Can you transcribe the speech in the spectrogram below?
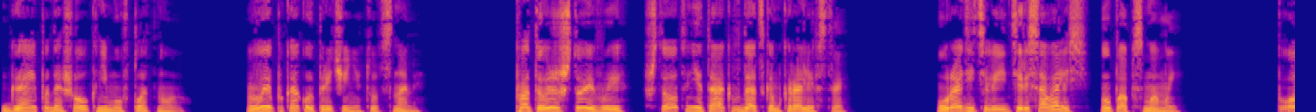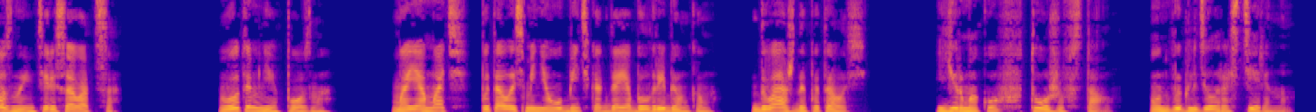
Гай подошел к нему вплотную. Вы по какой причине тут с нами? По той же, что и вы. Что-то не так в датском королевстве. У родителей интересовались? У пап с мамой? Поздно интересоваться. Вот и мне поздно. Моя мать пыталась меня убить, когда я был ребенком. Дважды пыталась. Ермаков тоже встал. Он выглядел растерянным.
